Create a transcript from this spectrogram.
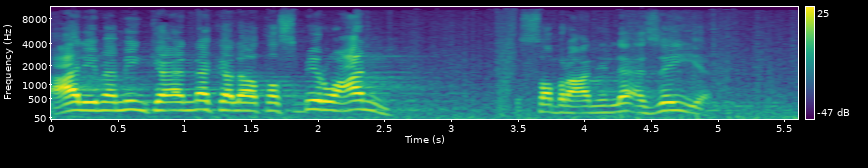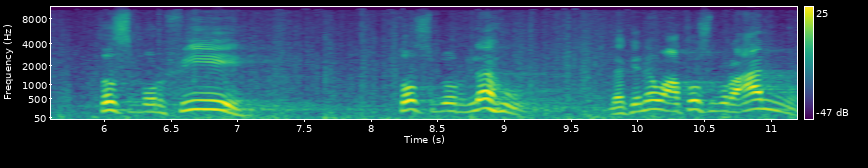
علم منك أنك لا تصبر عنه. الصبر عن الله أذية. تصبر فيه. تصبر له. لكن اوعى تصبر عنه.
